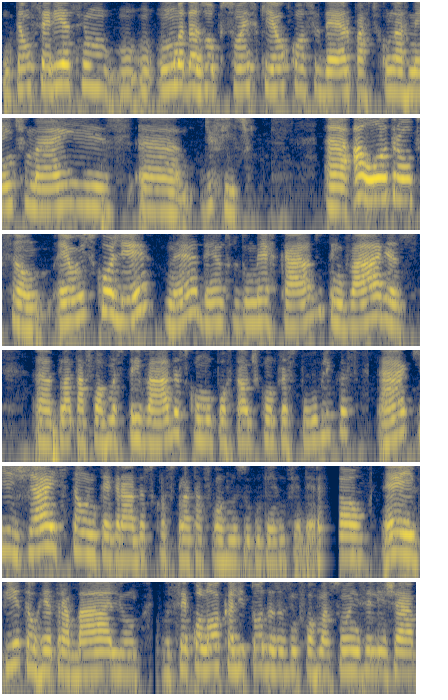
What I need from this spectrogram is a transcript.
Então, seria assim, um, um, uma das opções que eu considero particularmente mais uh, difícil. Uh, a outra opção é eu escolher, né, dentro do mercado, tem várias plataformas privadas, como o portal de compras públicas, tá, que já estão integradas com as plataformas do governo federal, né, evita o retrabalho, você coloca ali todas as informações, ele já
